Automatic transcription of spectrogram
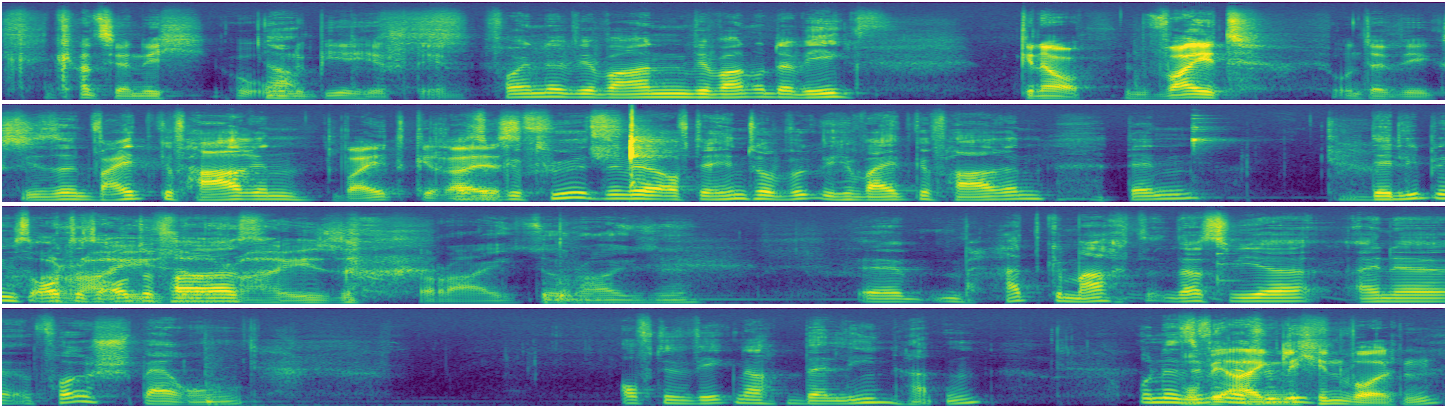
kannst ja nicht ohne Ja. Bier hier stehen. Freunde, wir waren, wir waren unterwegs. Genau, weit unterwegs, Wir sind weit gefahren. weit Also gereist. gefühlt sind wir auf der Hintour wirklich weit gefahren, denn der Lieblingsort des Autofahrers, Reise. Reise, Reise, ähm, hat gemacht, dass wir eine Vollsperrung auf dem Weg nach Berlin hatten. Und Wo wir eigentlich hin wollten.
